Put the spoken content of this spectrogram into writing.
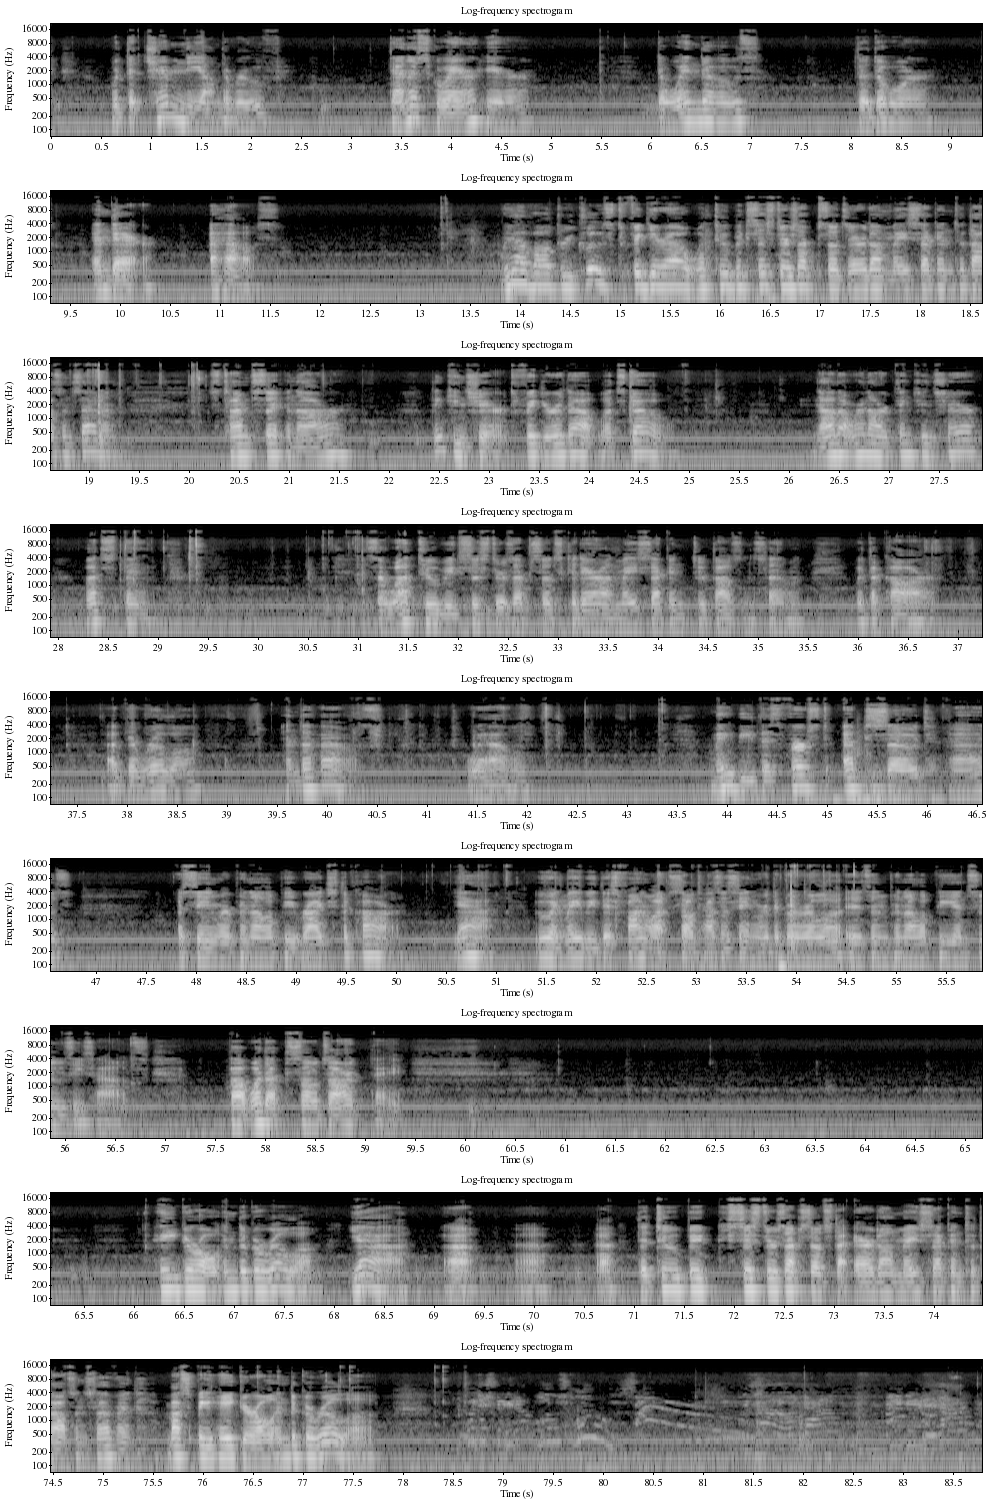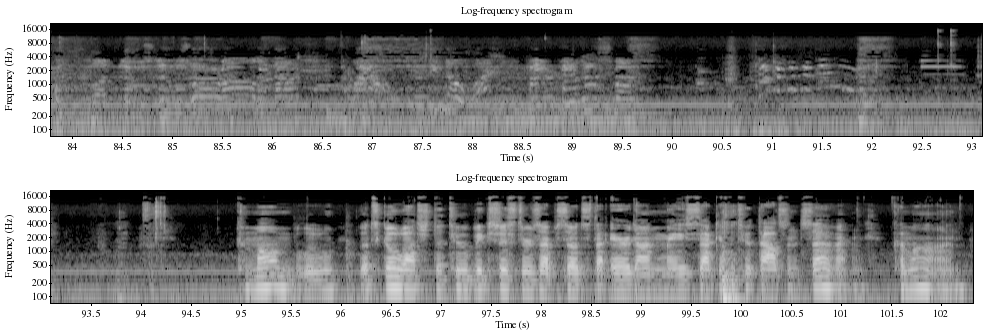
with the chimney on the roof, then a square here, the windows, the door, and there, a house. We have all three clues to figure out what Two Big Sisters episodes aired on May 2nd, 2007. It's time to sit in our thinking chair to figure it out. Let's go. Now that we're in our thinking chair, let's think. So what Two Big Sisters episodes could air on May 2nd, 2007 with a car, a gorilla, and a house? Well, maybe this first episode has a scene where Penelope rides the car. Yeah. Ooh, and maybe this final episode has a scene where the gorilla is in Penelope and Susie's house. But what episodes are they? Hey Girl and the Gorilla. Yeah. Uh, uh, uh, the two Big Sisters episodes that aired on May 2nd, 2007 must be Hey Girl and the Gorilla. Come on, Blue. Let's go watch the two Big Sisters episodes that aired on May 2nd, 2007. Come on.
